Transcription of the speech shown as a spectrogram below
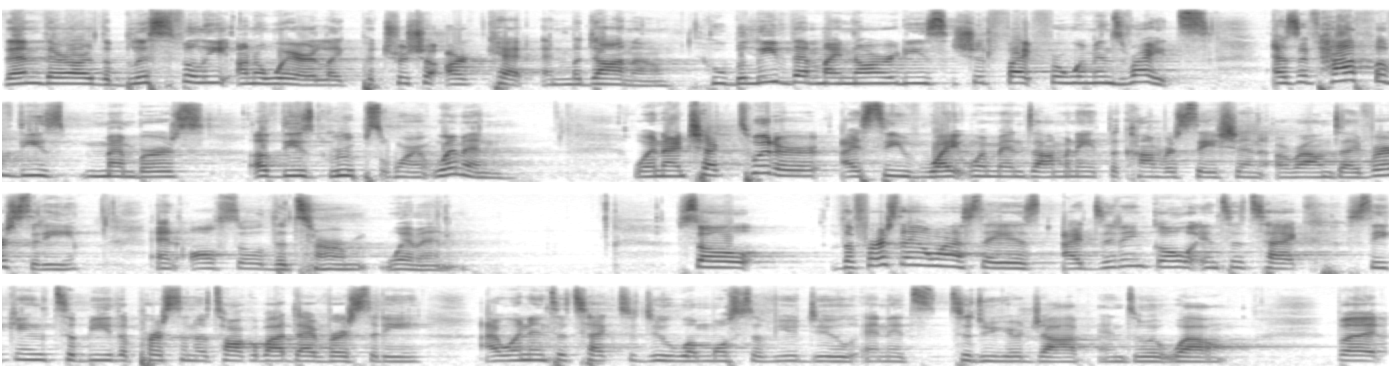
Then there are the blissfully unaware, like Patricia Arquette and Madonna, who believe that minorities should fight for women's rights, as if half of these members of these groups weren't women. When I check Twitter, I see white women dominate the conversation around diversity and also the term women. So, the first thing I wanna say is I didn't go into tech seeking to be the person to talk about diversity. I went into tech to do what most of you do, and it's to do your job and do it well. But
